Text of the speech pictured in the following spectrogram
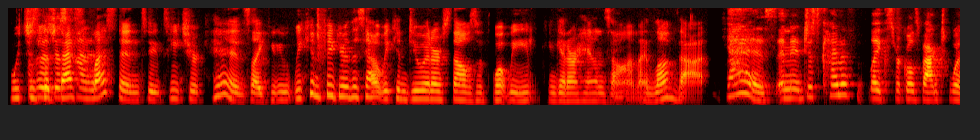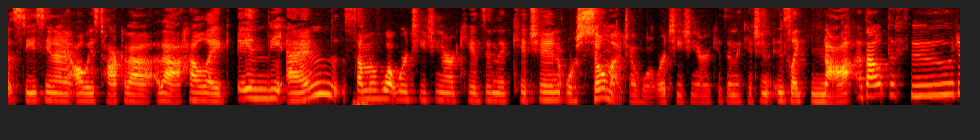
Which is So the best kinda- lesson to teach your kids. Like you, we can figure this out. We can do it ourselves with what we can get our hands on. I love that Yes, and it just kind of like circles back to what Stacey and I always talk about about how like in the end some of what we're teaching our kids in the kitchen or so much of what we're teaching our kids in the kitchen is like not about the food.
